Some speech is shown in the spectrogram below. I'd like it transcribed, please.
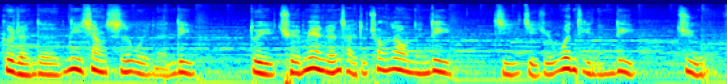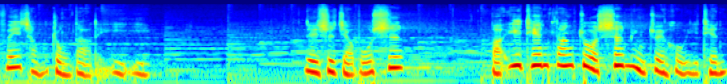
个人的逆向思维能力，对全面人才的创造能力及解决问题能力，具有非常重大的意义。类似贾伯斯把一天当作生命最后一天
